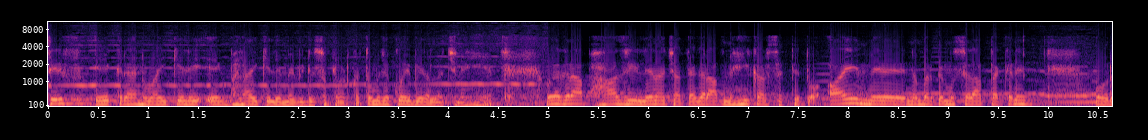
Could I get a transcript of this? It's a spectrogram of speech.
सिर्फ़ एक रहनुमाई के लिए, एक भलाई के लिए मैं वीडियोस अपलोड करता हूँ मुझे कोई भी लालच नहीं है। और अगर आप हाजिरी लेना चाहते हैं, अगर आप नहीं कर सकते तो आए मेरे नंबर पर मुझसे रब्ता करें। और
